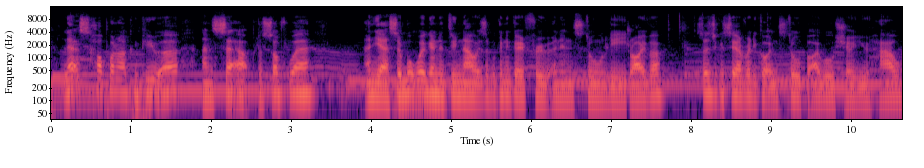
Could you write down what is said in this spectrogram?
let's hop on our computer and set up the software. And yeah, so what we're going to do now is we're going to go through and install the driver. So as you can see, I've already got installed, but I will show you how.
